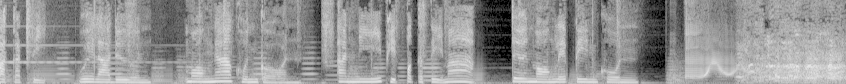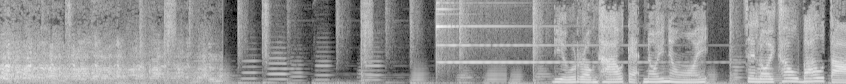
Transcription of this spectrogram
ปกติ เวลาเดิน มองหน้าคนก่อน อันนี้ผิดปกติมาก เดินมองเล็บตีนคน เดี๋ยวรองเท้าแตะน้อยๆ จะลอยเข้าเบ้าตา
